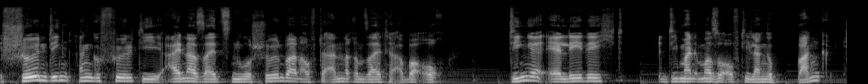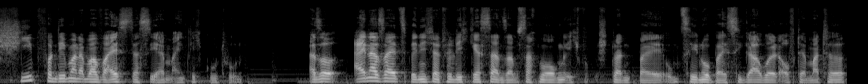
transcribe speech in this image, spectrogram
schönen Dingen angefüllt, die einerseits nur schön waren, auf der anderen Seite aber auch Dinge erledigt, die man immer so auf die lange Bank schiebt, von denen man aber weiß, dass sie einem eigentlich gut tun. Also einerseits bin ich natürlich gestern Samstagmorgen, ich stand bei um 10 Uhr bei Cigar World auf der Matte,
